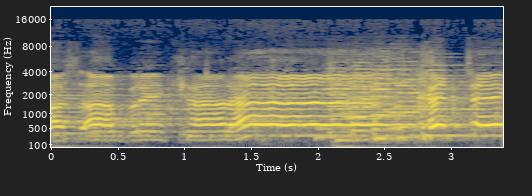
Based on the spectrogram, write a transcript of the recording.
از ابر کرم خطه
